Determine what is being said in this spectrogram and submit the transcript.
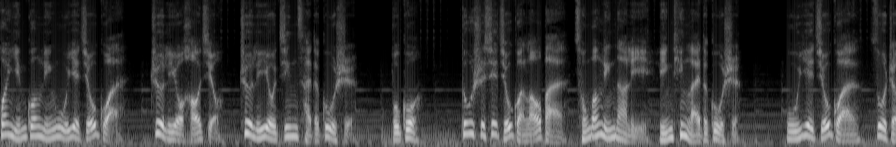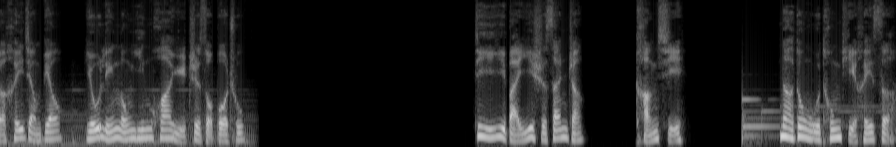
欢迎光临午夜酒馆，这里有好酒，这里有精彩的故事。不过，都是些酒馆老板从亡灵那里聆听来的故事。午夜酒馆，作者黑酱标，由玲珑樱花雨制作播出。第一百一十三章，扛旗。那动物通体黑色，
